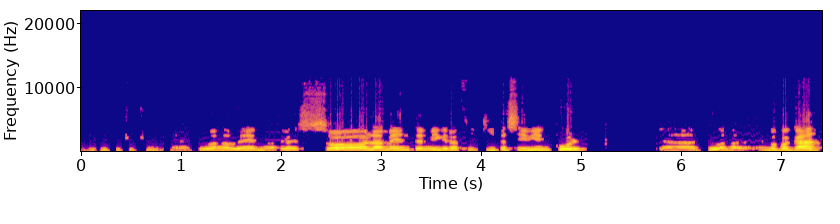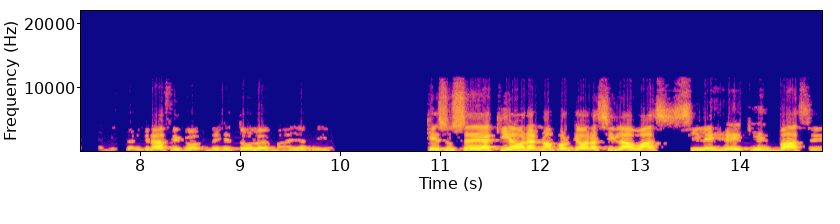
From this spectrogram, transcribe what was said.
Aquí vas a ver, me voy a traer solamente mi grafiquita así bien cool. Ya tú vas a ver, vengo para acá, aquí está el gráfico, dejé todo lo demás allá arriba. ¿Qué sucede aquí ahora? No, porque ahora si la base, si el eje X es base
